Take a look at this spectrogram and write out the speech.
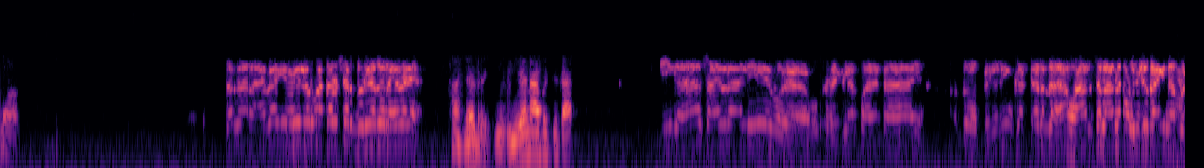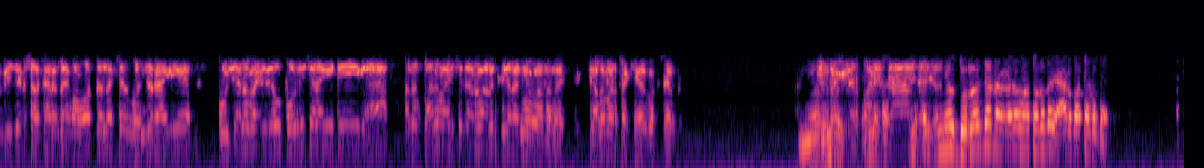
Hello sir ನಾ Raibag M L sir Duryodhana ರಾಯಬಾಗೆ. ಹಾ ಹೇಳ್ರಿ. ಏನಾಗ್ಬೇಕೀಗ ಈಗ? ಸಾಹೇಬ್ರ ಅಲ್ಲಿ ರೆಗ್ಯುಲರ್ ಪಾಯಿಂಟ್ ಅದು ಬಿಲ್ಡಿಂಗ್ ಕಟ್ಟಡದ ವಾರ ಸಲ ಮಂಜೂರಾಗಿ ನಮ್ಮ ಬಿಜೆಪಿ ಸರ್ಕಾರದಾಗ ಮೂವತ್ತು ಲಕ್ಷ ಮಂಜೂರಾಗಿ ಪೂಜಾನ ಮಾಡಿದೆವು. ಪೊಲೀಸರ್ ಆಗೈತಿ ಈಗ. ಅದನ್ನ ಬಂದ್ ಮಾಡಿಸಿದಾರು. ಅದಕ್ಕೆ ನೀವು ಅದನ್ನ ಚಾಲು ಮಾಡ್ಸಕ್ ಹೇಳ್ಬೇಕು ಸರ್. ನೀವು ನೀವು- ದುರ್ಯೋಧನ ಮಾತಾಡೋದು ಯಾರು ಮಾತಾಡೋದು?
